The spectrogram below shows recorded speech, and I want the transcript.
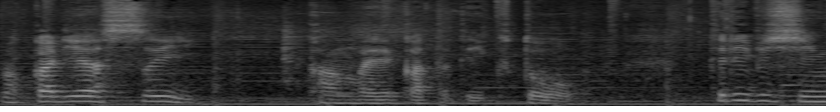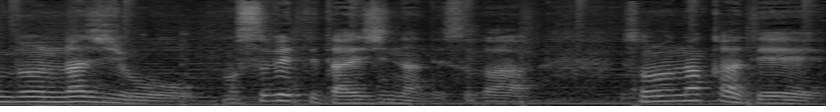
わかりやすい考え方でいくと、テレビ新聞ラジオもすべて大事なんですが、その中で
